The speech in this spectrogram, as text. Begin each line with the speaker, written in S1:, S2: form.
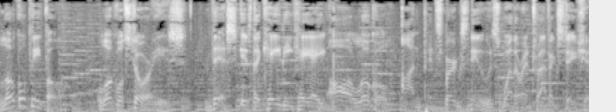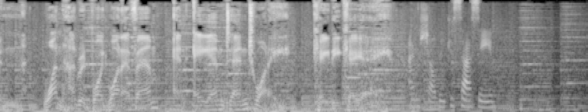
S1: Local people, local stories. This is the KDKA All Local on Pittsburgh's news, weather, and traffic station. 100.1 FM and AM 1020. KDKA.
S2: I'm Shelby Casassi.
